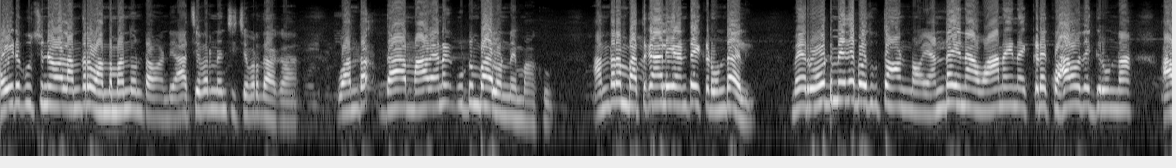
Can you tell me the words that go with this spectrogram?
బయట కూర్చునే వాళ్ళందరూ వంద మంది ఉంటామండి. ఆ చివరి నుంచి చివరి దాకా. వంద దా మా వెనక కుటుంబాలు ఉన్నాయి మాకు. అందరం బతకాలి అంటే ఇక్కడ ఉండాలి. మేము రోడ్డు మీదే బతుకుతా ఉంటున్నాం. ఎండైనా వానైనా ఇక్కడే కోవ దగ్గర ఉన్నా ఆ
